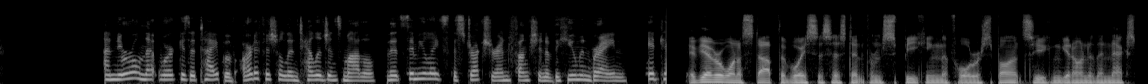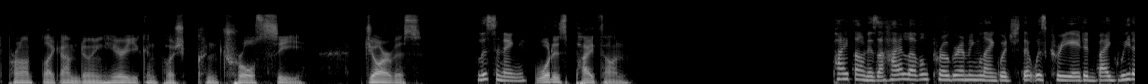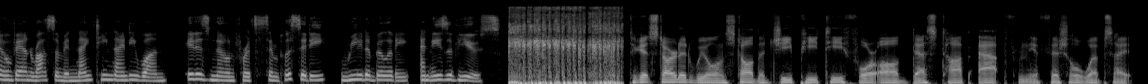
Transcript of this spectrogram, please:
A neural network is a type of artificial intelligence model that simulates the structure and function of the human brain. It can If you ever want to stop the voice assistant from speaking the full response so you can get on to the next prompt like I'm doing here, you can push Control C. Jarvis. listening. What is Python? Python is a high-level programming language that was created by Guido van Rossum in 1991. It is known for its simplicity, readability, and ease of use. To get started, we will install the GPT-4All desktop app from the official website.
